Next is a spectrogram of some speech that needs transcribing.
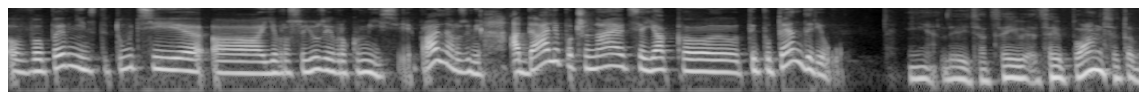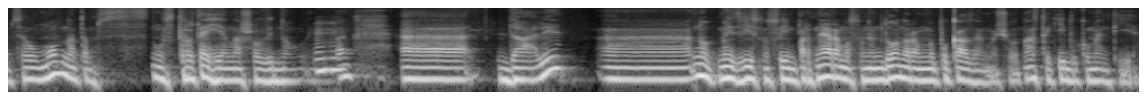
в певні інституції а, Євросоюзу, Єврокомісії. Правильно я розумію? А далі починаються як е, типу тендерів. Ні, дивіться, цей, цей план це там це умовна там ну, стратегія нашого відновлення. Мгм. Так? Е, далі. Е, ну, ми, звісно, своїм партнерам, основним донорам, ми показуємо, що у нас такий документ є.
